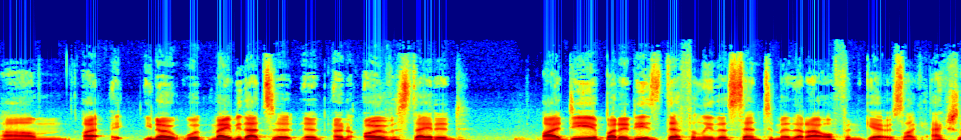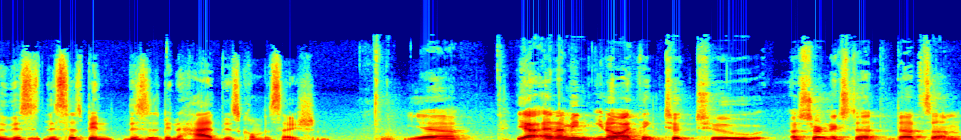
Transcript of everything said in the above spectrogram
Um, I, you know, maybe that's a, a, an overstated idea, but it is definitely the sentiment that I often get. It's like, actually, this this has been this has been had this conversation. Yeah. Yeah, and I mean, you know, I think to to a certain extent that's um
